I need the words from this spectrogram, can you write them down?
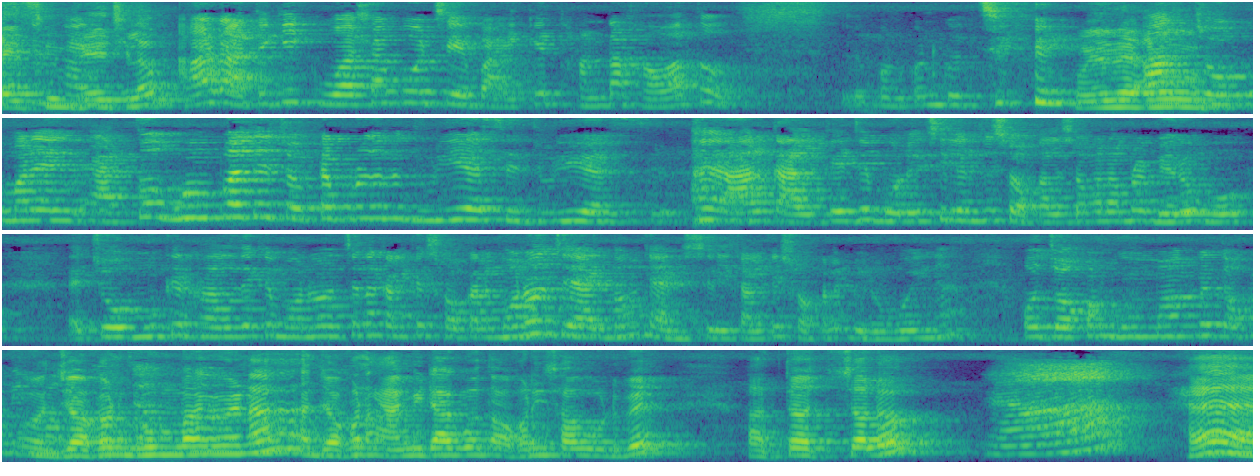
আইসক্রিম খেয়েছিলাম। আর রাতে কি কুয়াশা পড়ছে? বাইকের ঠান্ডা হাওয়া তো। কোন কোন করছে। আর চোখ মানে এত ঘুম পাচ্ছে চোখটা পুরো যেন জুড়িয়ে আসছে জুড়িয়ে আসছে। আর কালকে যে বলেছিলাম যে সকাল সকাল আমরা বেরোবো চোখ মুখের হাল দেখে মনে হচ্ছে না কালকে সকালে মনে হচ্ছে একদম ক্যান্সেল কালকে সকালে বেরোবোই না। ও যখন ঘুম ভাঙবে তখনই ও যখন ঘুম ভাঙবে না যখন আমি ডাকবো তখনই সব উঠবে। আর তো চলো। হ্যাঁ? হ্যাঁ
